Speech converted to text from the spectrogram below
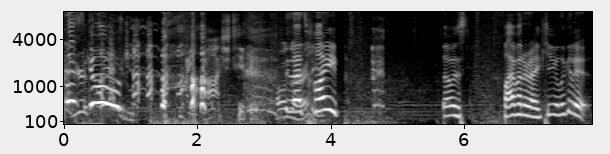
Let's go. Oh my gosh, dude. Oh, Dude, that's that hype. That was 500 IQ. Look at it.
